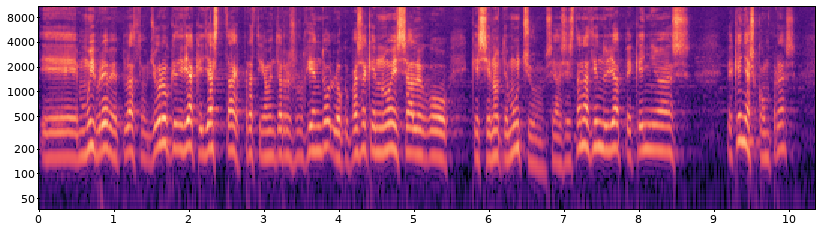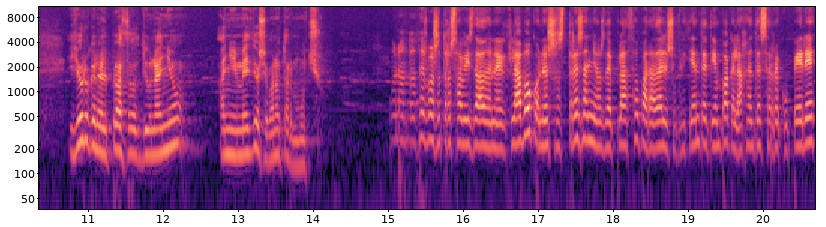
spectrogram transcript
en muy breve plazo. Yo creo que diría que ya está prácticamente resurgiendo, lo que pasa es que no es algo que se note mucho, o sea, se están haciendo ya pequeñas, pequeñas compras y yo creo que en el plazo de un año, año y medio, se va a notar mucho. Bueno, entonces vosotros habéis dado en el clavo con esos tres años de plazo para darle suficiente tiempo a que la gente se recupere,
